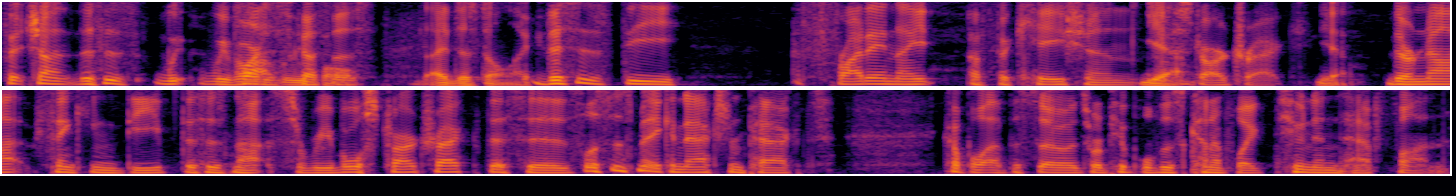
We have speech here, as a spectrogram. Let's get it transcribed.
But Sean, this is we, we've already discussed loophole. this. I just don't like it. This is the Friday nightification Yeah. of Star Trek. Yeah. They're not thinking deep. This is not cerebral Star Trek. This is let's just make an action packed couple episodes where people just kind of like tune in and have fun.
